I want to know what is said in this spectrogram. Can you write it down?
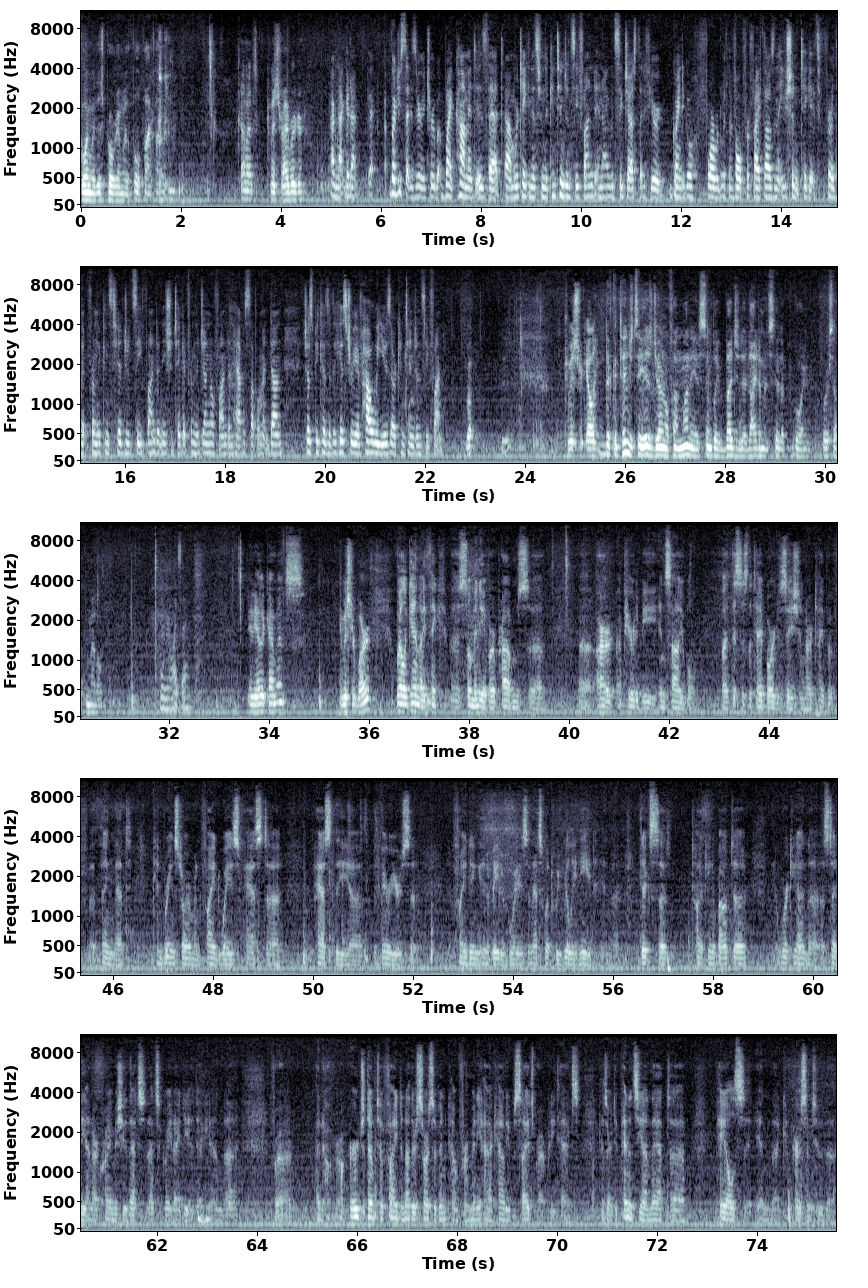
going with this program with a full 5,000. Comments, Commissioner Heiberger? I'm not going to, what you said is very true, but my comment is that um, we're taking this from the contingency fund, and I would suggest that if you're going to go forward with the vote for 5,000, that you shouldn't take it further from the contingency fund, and you should take it from the general fund and have a supplement done, just because of the history of how we use our contingency fund. Well, Commissioner Kelly? The contingency is general fund money, it's simply a budgeted item instead of going for supplemental. I realize that. Any other comments? Commissioner Barth? Well, again, I think uh, so many of our problems uh, uh, are, appear to be insoluble, but this is the type of organization or type of uh, thing that can brainstorm and find ways past, uh, past the uh, the barriers, finding innovative ways, and that's what we really need. And Dick's talking about working on a a study on our crime issue, that's, that's a great idea, Dick. And uh, for, uh, I'd urge them to find another source of income for Minnehaha County besides property tax, because our dependency on that uh, pales in uh, comparison to the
